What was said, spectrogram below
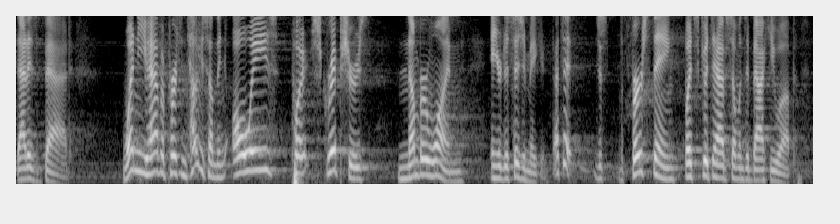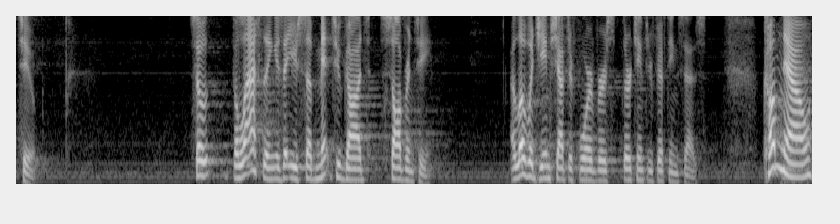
That is bad when you have a person tell you something, always put scriptures number one in your decision making. That's it. Just the first thing, but it's good to have someone to back you up too. So the last thing is that you submit to God's sovereignty. I love what James chapter 4, verse 13 through 15 says. Come now,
